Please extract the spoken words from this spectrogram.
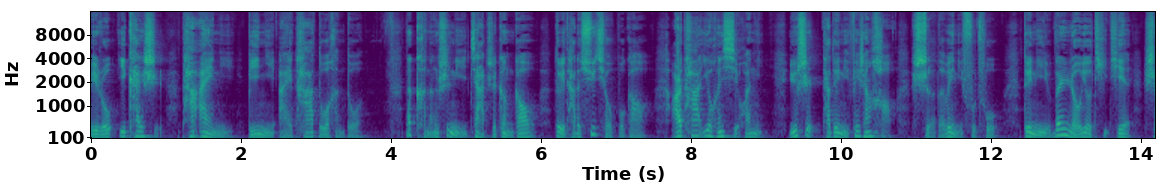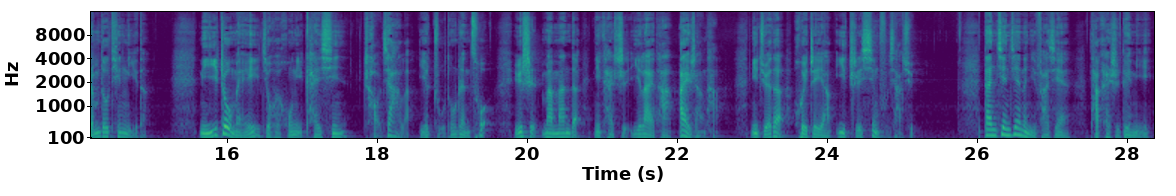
比如一开始他爱你比你爱他多很多，那可能是你价值更高，对他的需求不高，而他又很喜欢你，于是他对你非常好，舍得为你付出，对你温柔又体贴，什么都听你的。你一皱眉就会哄你开心，吵架了也主动认错，于是慢慢的你开始依赖他，爱上他，你觉得会这样一直幸福下去，但渐渐的你发现他开始对你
